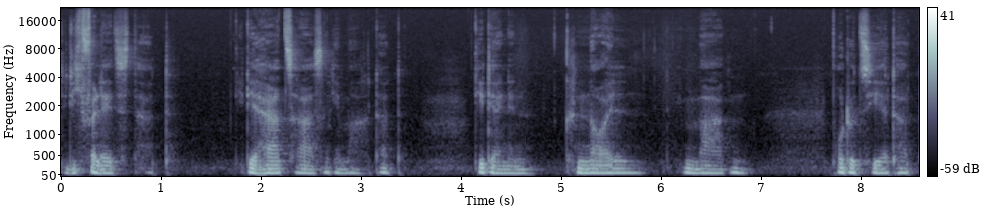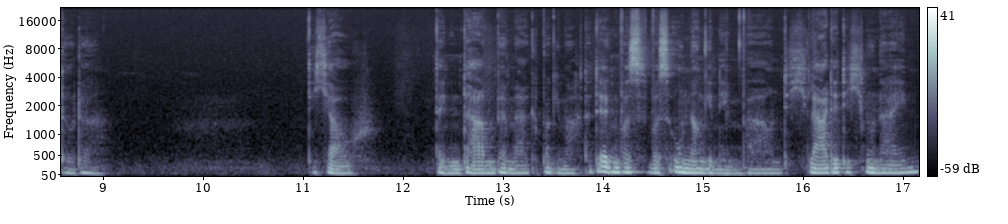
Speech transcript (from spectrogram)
die dich verletzt hat, die dir Herzrasen gemacht hat, die dir einen Knäulen im Magen produziert hat oder dich auch deinen Darm bemerkbar gemacht hat, irgendwas, was unangenehm war. Und ich lade dich nun ein,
